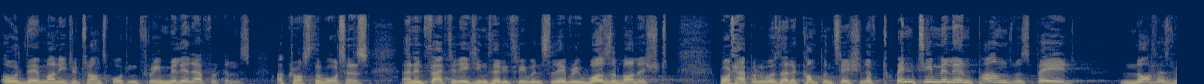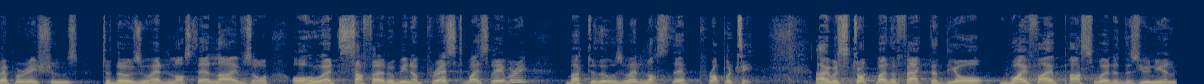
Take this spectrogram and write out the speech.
owed their money to transporting three million Africans across the waters. And in fact, in 1833, when slavery was abolished, what happened was that a compensation of 20 million pounds was paid, not as reparations to those who had lost their lives or, or who had suffered or been oppressed by slavery, but to those who had lost their property. I was struck by the fact that your Wi-Fi password at this union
